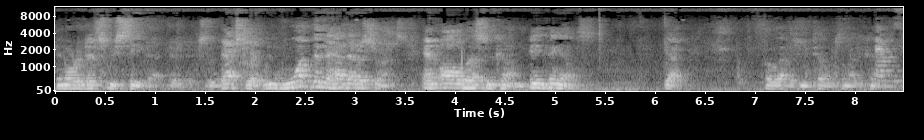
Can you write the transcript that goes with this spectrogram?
in order to receive that benediction. So that's great. We want them to have that assurance. And all of us who come. Anything else? Yeah. Oh, that was you telling somebody to come. That was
